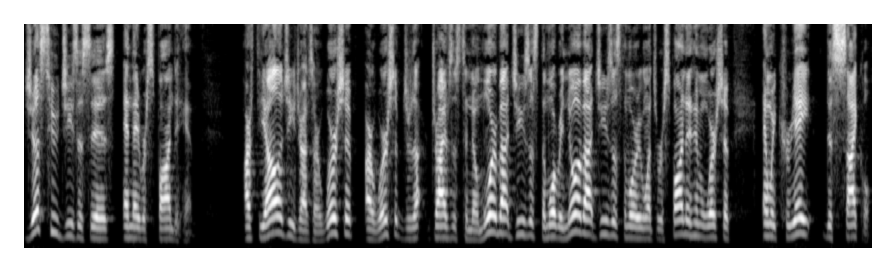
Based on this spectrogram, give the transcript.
just who Jesus is and they respond to him. Our theology drives our worship. Our worship dri- drives us to know more about Jesus. The more we know about Jesus, the more we want to respond to Him in worship. And we create this cycle.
